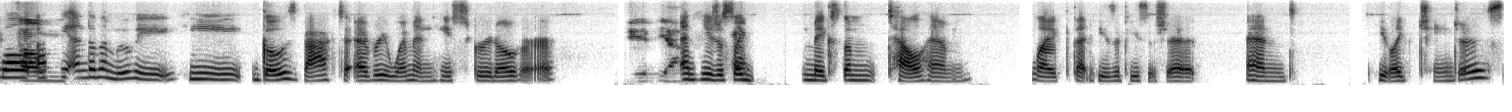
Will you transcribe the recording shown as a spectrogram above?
Well, Um, at the end of the movie, he goes back to every woman he screwed over, Yeah. and he just like makes them tell him like that he's a piece of shit, and he like changes.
